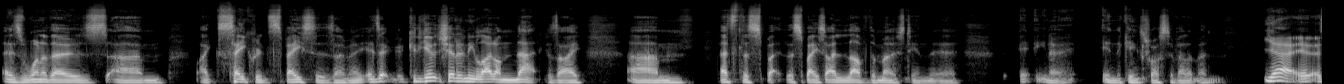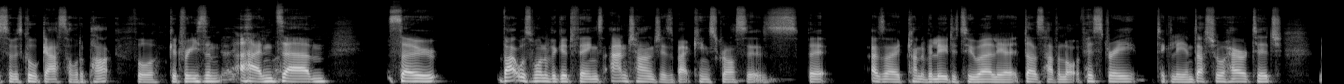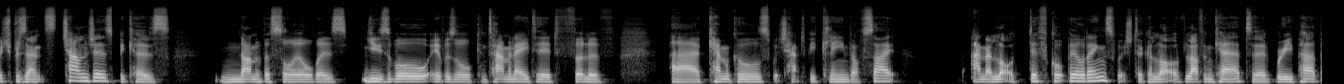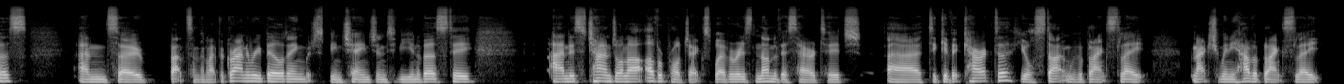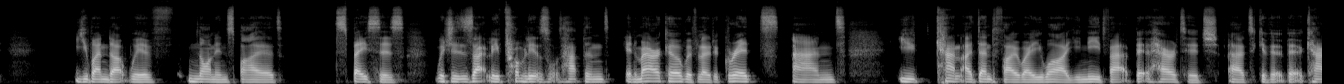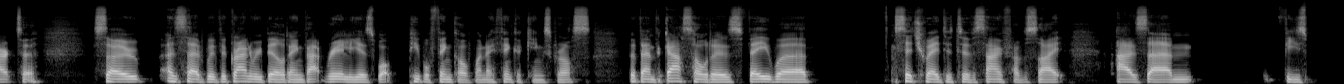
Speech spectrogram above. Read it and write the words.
as one of those um like sacred spaces. I mean, is it, could you give, shed any light on that? Because I um that's the sp- the space I love the most in the you know, in the King's Cross development? Yeah, it, so it's called Gasholder Park for good reason. Okay. And um, so that was one of the good things and challenges about King's Cross is that, as I kind of alluded to earlier, it does have a lot of history, particularly industrial heritage, which presents challenges because none of the soil was usable. It was all contaminated, full of uh, chemicals, which had to be cleaned off site and a lot of difficult buildings, which took a lot of love and care to repurpose. And so that's something like the Granary building, which has been changed into the university. And it's a challenge on our other projects where there is none of this heritage uh, to give it character. You're starting with a blank slate. And actually, when you have a blank slate, you end up with non inspired spaces, which is exactly probably as what happened in America with loaded grids and you can't identify where you are. You need that bit of heritage uh, to give it a bit of character. So, as I said, with the granary building, that really is what people think of when they think of King's Cross. But then the gas holders, they were situated to the south of the site as um, these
